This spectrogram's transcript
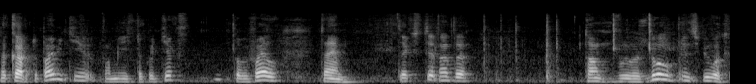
На карту памяти, там есть такой текст, новый файл, time. Тексты надо там выложить. Ну, в принципе, вот.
